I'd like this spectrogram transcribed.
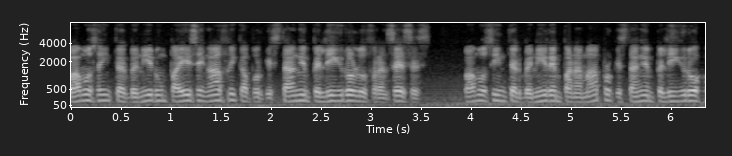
Vamos a intervenir un país en África porque están en peligro los franceses vamos a intervenir en Panamá porque están en peligro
